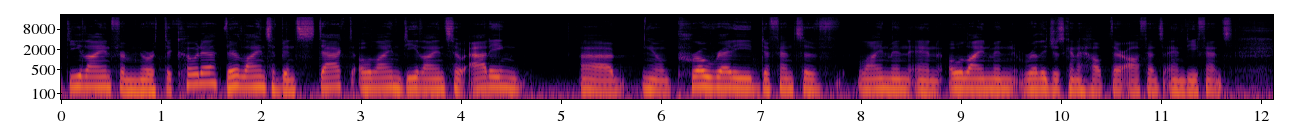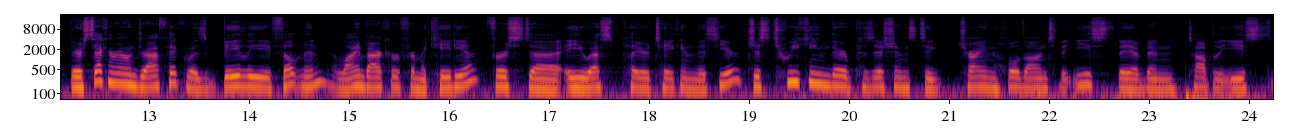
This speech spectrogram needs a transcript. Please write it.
D line from North Dakota. Their lines have been stacked, O line, D line, so adding uh, you know, pro ready defensive linemen and O linemen really just going to help their offense and defense. Their second round draft pick was Bailey Feltmate, linebacker from Acadia, first uh, AUS player taken this year. Just tweaking their positions to try and hold on to the East. They have been top of the East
